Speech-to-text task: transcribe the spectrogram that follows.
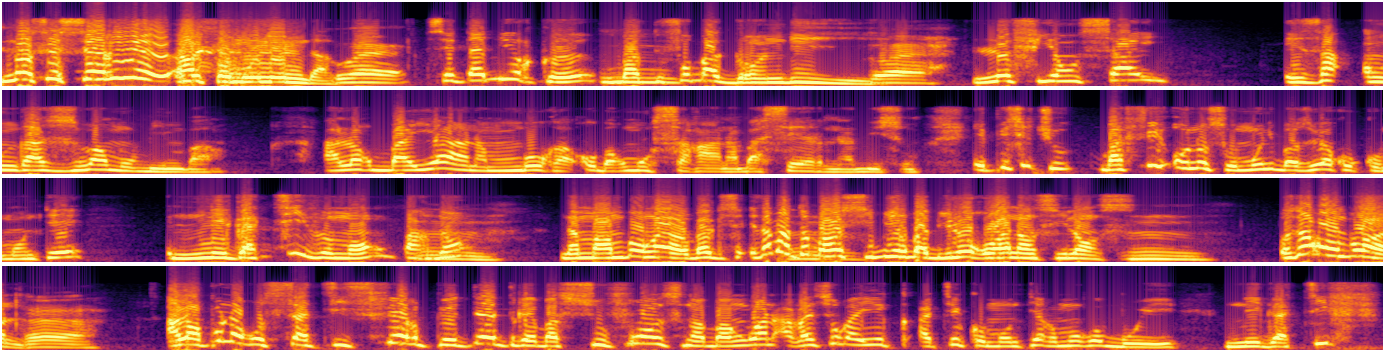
non c'est sérieux alpha molenda ouais. C'est-à-dire que Mm. bato faut bagrandir ouais. Le fiançailles eza engagement mobimba alors baya na mboka oyo bakomosaka na basere na biso. Et puis si tu bafille oyo nyonso omoni bazoya kokommente négativement pardon Mm. Na mambongo oyo alobaki eza bato baosibir babiloko wana en silence. Mm. ozo comprendre Ah. alors mpona kosatisfaire peut-être basouffrance na bango wana akasi soki aye atie commentaire moko boye négatif.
